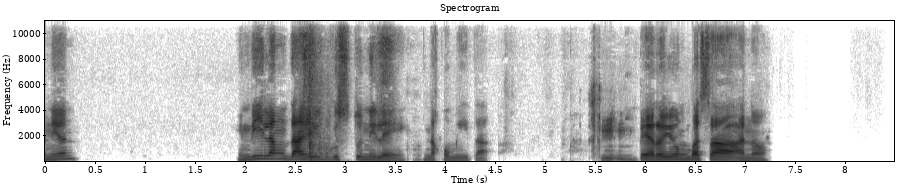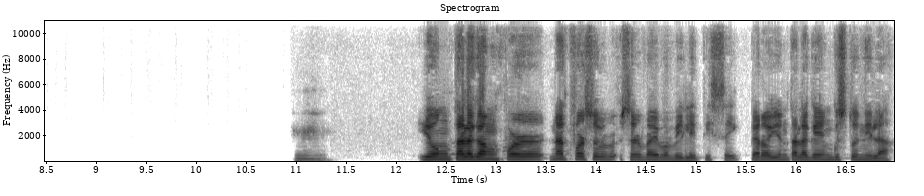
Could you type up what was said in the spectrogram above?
ano yun? Hindi lang dahil gusto nila eh, na kumita. Mm-mm. Pero yung basta ano, Mm. Yung talagang for, not for sur- survivability sake, pero yun talaga yung gusto nila.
